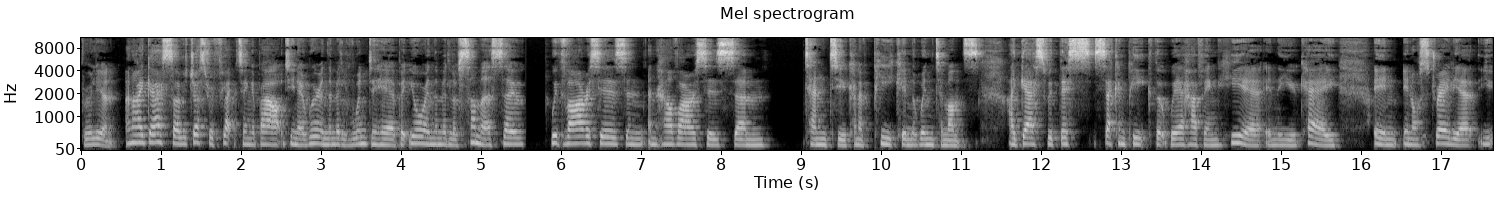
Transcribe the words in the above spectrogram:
Brilliant. And I guess I was just reflecting about, you know, we're in the middle of winter here, but you're in the middle of summer. So with viruses and, and how viruses um, tend to kind of peak in the winter months, I guess with this second peak that we're having here in the UK, in in Australia, you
